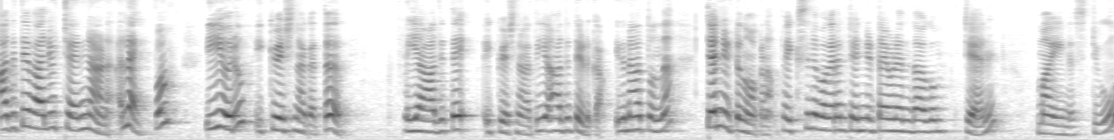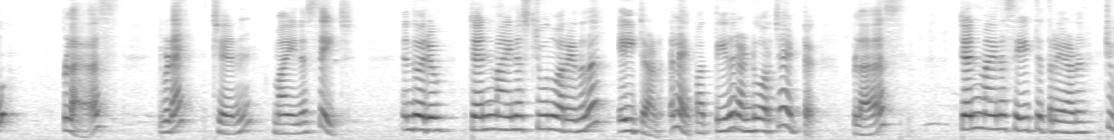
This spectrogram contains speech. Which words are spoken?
ആദ്യത്തെ വാല്യൂ ടെൻ ആണ് അല്ലേ? അപ്പം ഈ ഒരു ഇക്വേഷനകത്ത് ഈ ആദ്യത്തെ ഇക്വേഷനകത്ത് ഈ ആദ്യത്തെ എടുക്കാം. ഇതിനകത്തൊന്ന് ടെൻ ഇട്ട് നോക്കണം. അപ്പോൾ എക്സിന് പകരം ടെൻ ഇട്ടാൽ ഇവിടെ എന്താകും? ടെൻ മൈനസ് ടു പ്ലസ് ഇവിടെ ടെൻ മൈനസ് എയ്റ്റ് എന്ത് വരും? ടെൻ മൈനസ് ടു എന്ന് പറയുന്നത് എയ്റ്റ് ആണ് അല്ലേ? പത്തിന്ന് രണ്ട് കുറച്ച് എട്ട്. പ്ലസ് ടെൻ മൈനസ് എയ്റ്റ് എത്രയാണ്? ടു.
